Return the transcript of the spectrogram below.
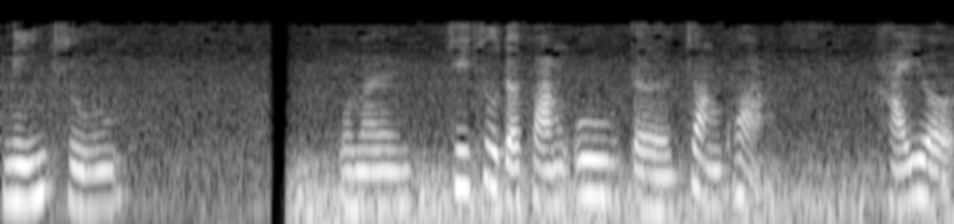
民族，我们居住的房屋的状况，还有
